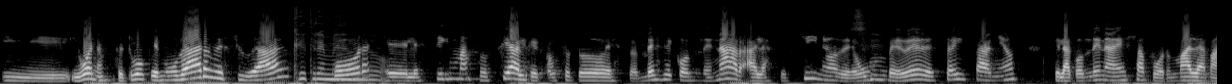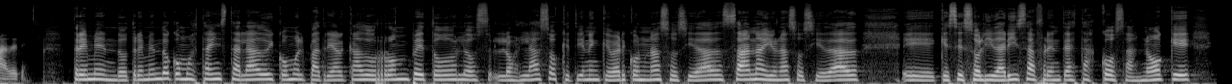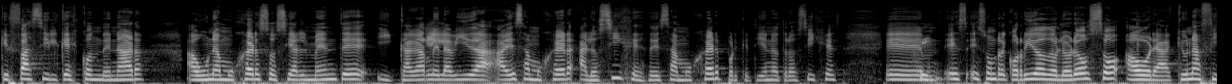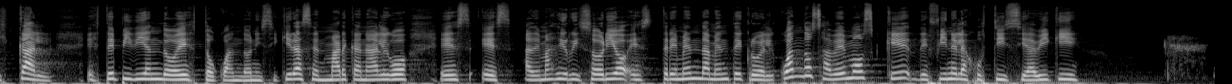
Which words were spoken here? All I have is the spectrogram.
Y, bueno, se tuvo que mudar de ciudad por el estigma social que causó todo esto. En vez de condenar al asesino de un bebé de seis años, se la condena a ella por mala madre. Tremendo, tremendo cómo está instalado y cómo el patriarcado rompe todos los, los lazos que tienen que ver con una sociedad sana y una sociedad eh, que se solidariza frente a estas cosas, ¿no? Qué, qué fácil que es condenar a una mujer socialmente y cagarle la vida a esa mujer, a los hijos de esa mujer, porque tiene otros hijos. Eh, es, es un recorrido doloroso. Ahora, que una fiscal esté pidiendo esto cuando ni siquiera se enmarca en algo es, es, además de irrisorio, es tremendamente cruel. ¿Cuándo sabemos qué define la justicia, Vicky?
